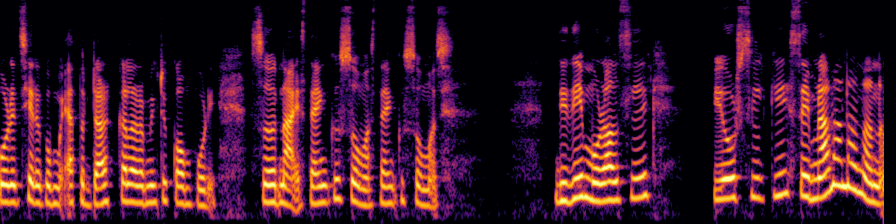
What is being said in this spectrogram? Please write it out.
পড়েছে, এরকম এত ডার্ক কালার আমি একটু কম পড়ি। So nice thank you so much thank you so much দিদি moral silk pure silky same না না না না না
